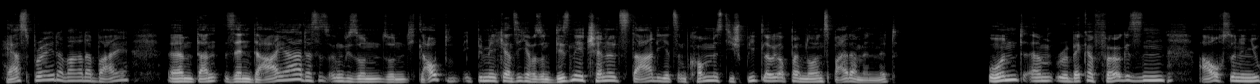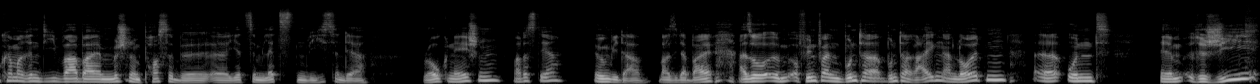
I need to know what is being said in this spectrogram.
Hairspray, da war er dabei. Ähm, dann Zendaya, das ist irgendwie so ein, so ein ich glaube, ich bin mir nicht ganz sicher, aber so ein Disney Channel-Star, die jetzt im Kommen ist, die spielt, glaube ich, auch beim neuen Spider-Man mit. Und ähm, Rebecca Ferguson, auch so eine Newcomerin, die war bei Mission Impossible, äh, jetzt im letzten, wie hieß denn der? Rogue Nation, war das der? Irgendwie da war sie dabei. Also ähm, auf jeden Fall ein bunter, bunter Reigen an Leuten. Äh, und ähm, Regie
